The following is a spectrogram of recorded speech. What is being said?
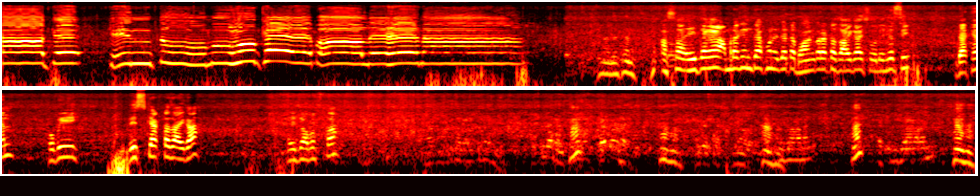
ডাকে, কিন্তু মুখে বলে না। দেখেন। আচ্ছা এই জায়গায় আমরা কিন্তু এখন এই যে একটা ভয়ঙ্কর একটা জায়গায় চলে এসেছি। দেখেন, খুবই রিস্কি একটা জায়গা। এই যে অবস্থা। হ্যাঁ? হ্যাঁ হ্যাঁ। হ্যাঁ হ্যাঁ। হ্যাঁ? হ্যাঁ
